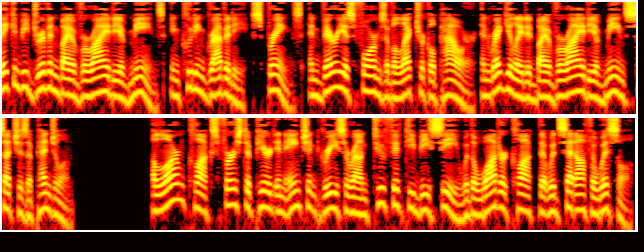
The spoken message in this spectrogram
They can be driven by a variety of means, including gravity, springs, and various forms of electrical power, and regulated by a variety of means such as a pendulum. Alarm clocks first appeared in ancient Greece around 250 BC with a water clock that would set off a whistle.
